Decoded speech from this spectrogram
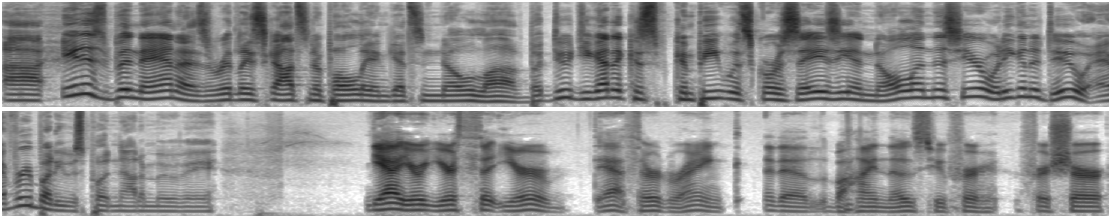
Uh, it is bananas. Ridley Scott's Napoleon gets no love, but dude, you got to cos- compete with Scorsese and Nolan this year. What are you gonna do? Everybody was putting out a movie. Yeah, you're you're th- you're yeah third rank uh, behind those two for for sure.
